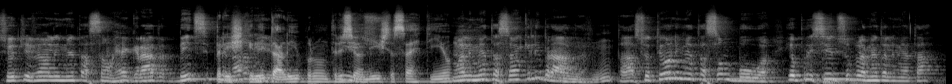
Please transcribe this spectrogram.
Se eu tiver uma alimentação regrada, bem disciplinada. Prescrita mesmo. ali por um nutricionista Isso. certinho. Uma alimentação equilibrada. Uhum. Tá? Se eu tenho uma alimentação boa, eu preciso de suplemento alimentar?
